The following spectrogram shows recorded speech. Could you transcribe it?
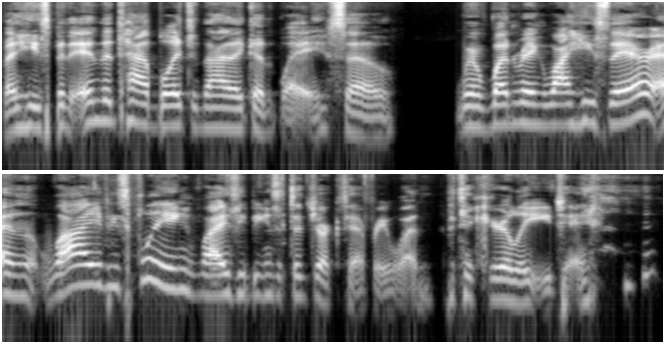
But he's been in the tabloids and not in a good way. So we're wondering why he's there and why, if he's fleeing, why is he being such a jerk to everyone, particularly EJ?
